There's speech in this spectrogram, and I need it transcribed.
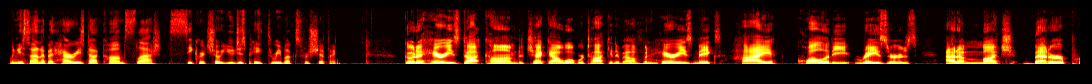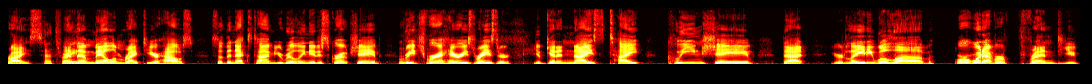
when you sign up at harrys.com slash secret show. You just pay three bucks for shipping. Go to harrys.com to check out what we're talking about. Mm-hmm. But Harry's makes high quality razors at a much better price. That's right. And then mail them right to your house. So the next time you really need a scrote shave, reach for a Harry's razor. You'll get a nice, tight, clean shave that your lady will love, or whatever friend you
